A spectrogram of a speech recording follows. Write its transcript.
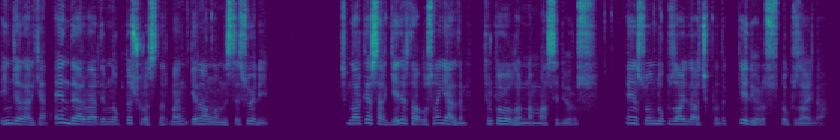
incelerken en değer verdiğim nokta şurasıdır. Ben genel anlamda size söyleyeyim. Şimdi arkadaşlar gelir tablosuna geldim. Türk Hava Yolları'ndan bahsediyoruz. En son 9 aylığı açıkladık. Geliyoruz 9 aylığa.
